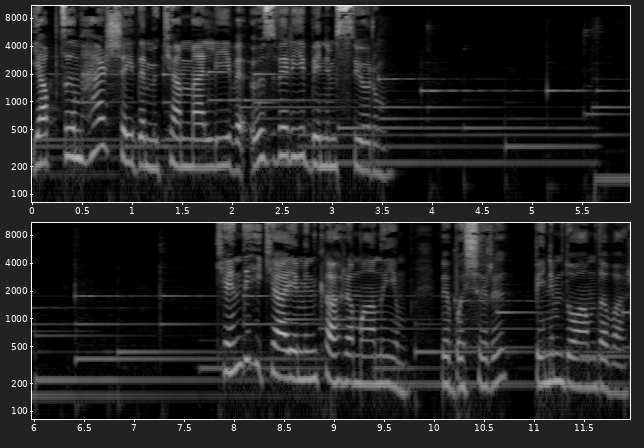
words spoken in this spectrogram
Yaptığım her şeyde mükemmelliği ve özveriyi benimsiyorum. Kendi hikayemin kahramanıyım ve başarı benim doğamda var.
